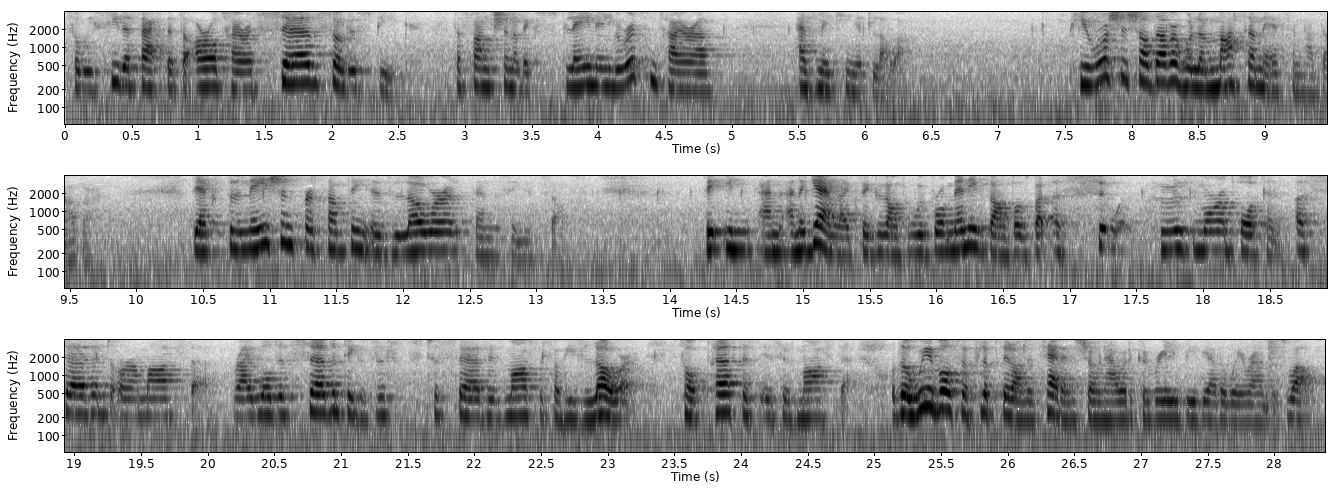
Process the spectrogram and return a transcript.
So we see the fact that the oral Torah serves, so to speak, the function of explaining the written Torah as making it lower. Pirush shel davar hu lamata me'etzem hadavar the explanation for something is lower than the thing itself. The in, and, and again, like the example, we brought many examples, but a, who is more important, a servant or a master, right? Well, the servant exists to serve his master, so he's lower. His whole purpose is his master. Although we've also flipped it on its head and shown how it could really be the other way around as well.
